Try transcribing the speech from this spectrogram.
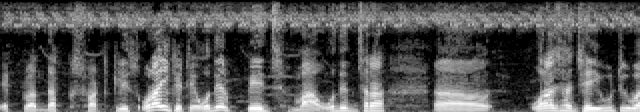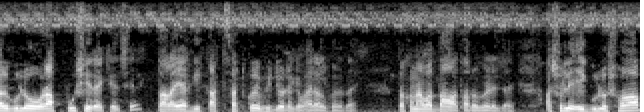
একটু আধা শর্ট ক্লিপস ওরাই কেটে ওদের পেজ বা ওদের যারা ওরা যা যে ইউটিউবারগুলো ওরা পুষে রেখেছে, তারাই আর কি কাটসাট করে ভিডিওটাকে ভাইরাল করে দেয়। তখন আবার দাওয়াত আরও বেড়ে যায়। আসলে এগুলো সব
